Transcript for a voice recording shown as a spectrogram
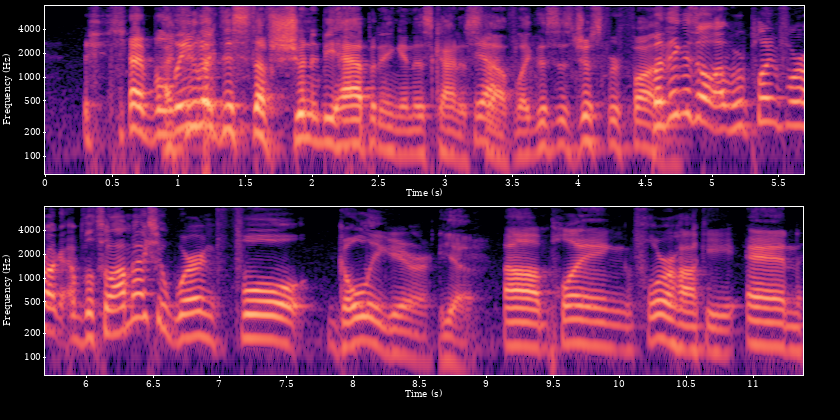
yeah, I believe feel it. like this stuff shouldn't be happening in this kind of Yeah. stuff. Like this is just for fun. But the thing is, though, we're playing for. So I'm actually wearing full goalie gear. yeah. Um, playing floor hockey, and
